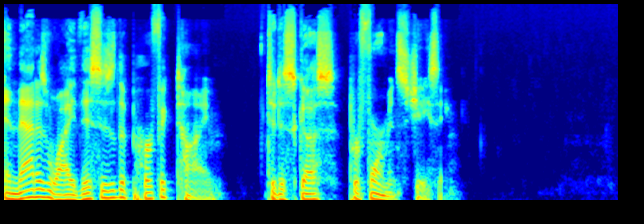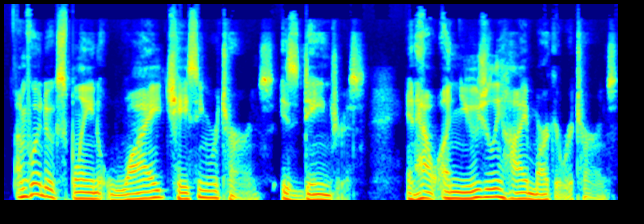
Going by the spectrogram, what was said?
And that is why this is the perfect time to discuss performance chasing. I'm going to explain why chasing returns is dangerous and how unusually high market returns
